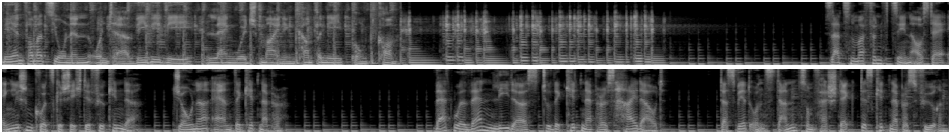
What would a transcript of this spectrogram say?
Mehr Informationen unter www.languageminingcompany.com. Satz Nummer 15 aus der englischen Kurzgeschichte für Kinder. Jonah and the Kidnapper. That will then lead us to the kidnapper's hideout. Das wird uns dann zum Versteck des Kidnappers führen.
